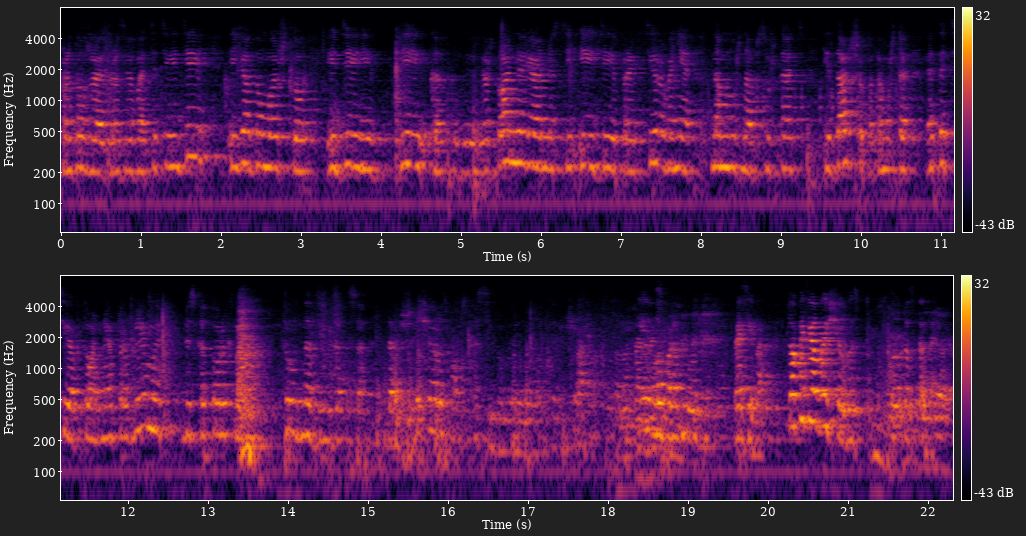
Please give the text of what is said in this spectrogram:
продолжают развивать эти идеи. И я думаю, что идеи и как виртуальной реальности, и идеи проектирования нам нужно обсуждать и дальше, потому что это те актуальные проблемы, без которых нам трудно двигаться дальше. Еще раз вам спасибо, Марина Владимировна. И лаборатории. Спасибо. Хто хотів би ще що-то сказати?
